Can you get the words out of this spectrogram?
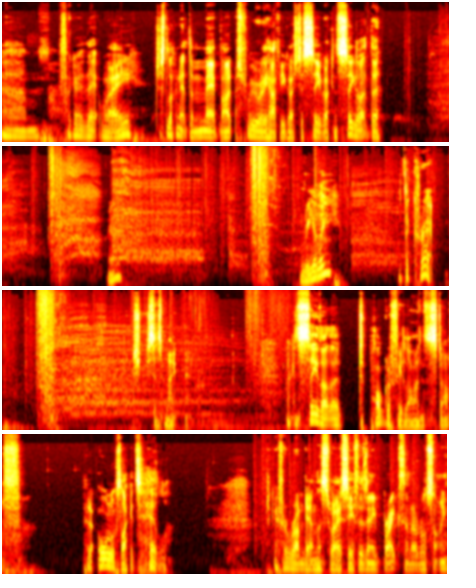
Um, if I go that way, just looking at the map, it's probably really hard for you guys to see, but I can see like the... Really? Really? What the crap? Jesus, mate. I can see like the topography lines and stuff. But it all looks like it's hill. Let's go for a run down this way, see if there's any breaks in it or something.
